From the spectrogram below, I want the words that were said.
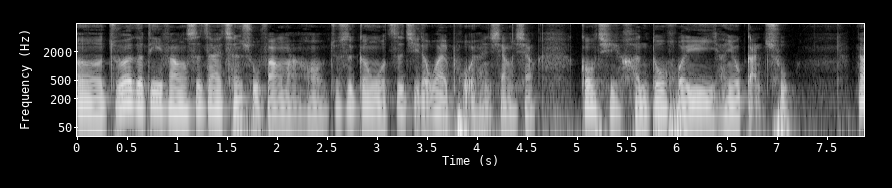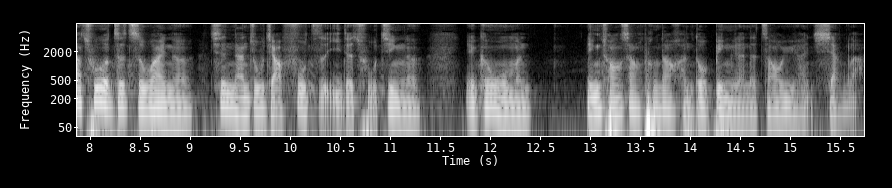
呃，主要一个地方是在成熟方嘛，吼，就是跟我自己的外婆也很相像，勾起很多回忆，很有感触。那除了这之外呢，其实男主角傅子仪的处境呢，也跟我们临床上碰到很多病人的遭遇很像啦。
